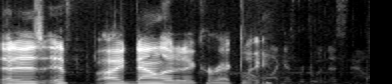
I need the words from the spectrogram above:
That is if I downloaded it correctly. Well, I guess we're doing this now.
